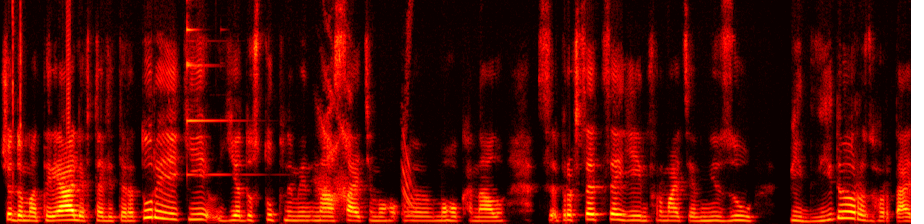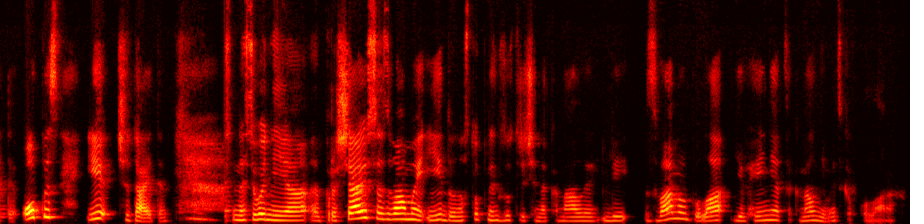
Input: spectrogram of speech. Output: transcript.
щодо матеріалів та літератури, які є доступними на сайті мого, е, мого каналу. Про все це є інформація внизу під відео. Розгортайте опис і читайте. На сьогодні я е, прощаюся з вами і до наступних зустрічей на каналі. З вами була Євгенія, це канал Німецька в куларах.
